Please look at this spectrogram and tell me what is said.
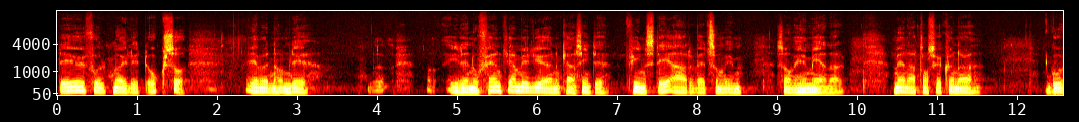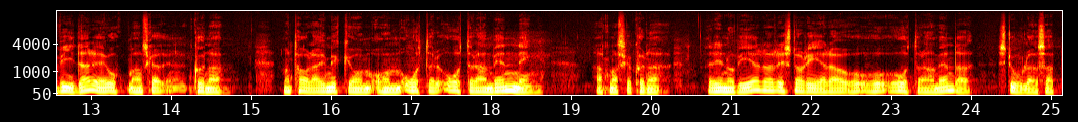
det är ju fullt möjligt också. Även om det i den offentliga miljön kanske inte finns det arvet som vi, som vi menar. Men att de ska kunna gå vidare och man ska kunna... Man talar ju mycket om, om åter, återanvändning. Att man ska kunna renovera, restaurera och, och återanvända stolar så att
